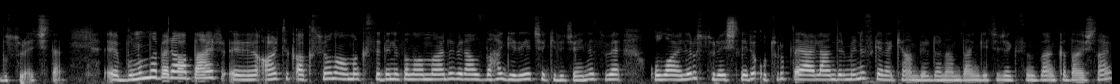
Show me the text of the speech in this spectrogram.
bu süreçte. E, bununla beraber e, artık aksiyon almak istediğiniz alanlarda biraz daha geriye çekileceğiniz ve olayları, süreçleri oturup değerlendirmeniz gereken bir dönemden geçeceksiniz arkadaşlar.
